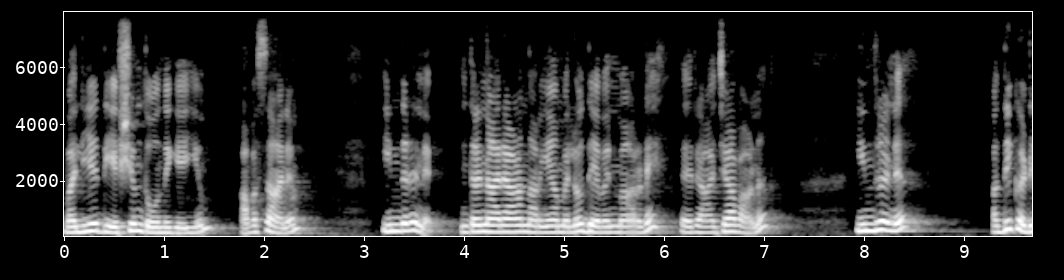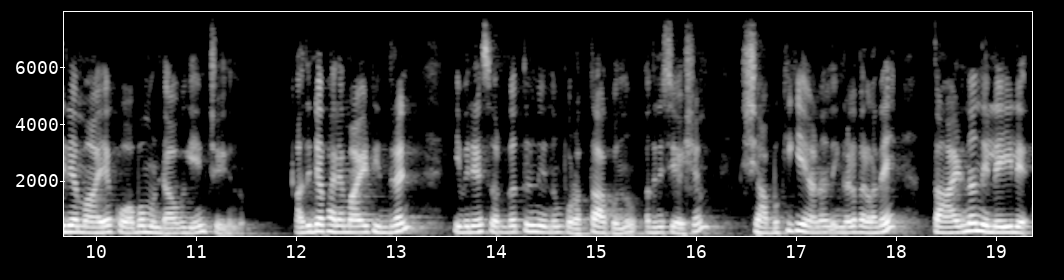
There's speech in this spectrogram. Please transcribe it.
വലിയ ദേഷ്യം തോന്നുകയും അവസാനം ഇന്ദ്രന് ഇന്ദ്രനാരാണെന്നറിയാമല്ലോ ദേവന്മാരുടെ രാജാവാണ്. ഇന്ദ്രന് അതികഠിനമായ കോപമുണ്ടാവുകയും ചെയ്യുന്നു. അതിന്റെ ഫലമായിട്ട് ഇന്ദ്രൻ ഇവരെ സ്വർഗത്തിൽ നിന്നും പുറത്താക്കുന്നു. അതിനുശേഷം ശപിക്കുകയാണ് നിങ്ങൾ വളരെ താഴ്ന്ന നിലയിൽ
